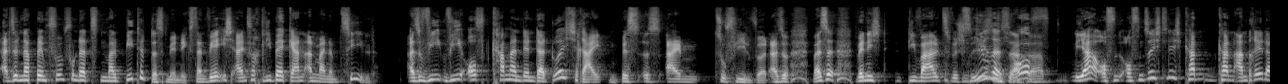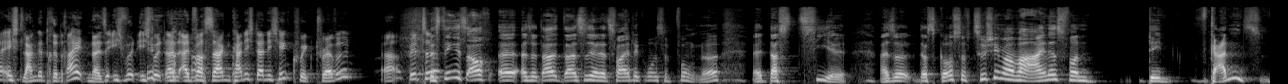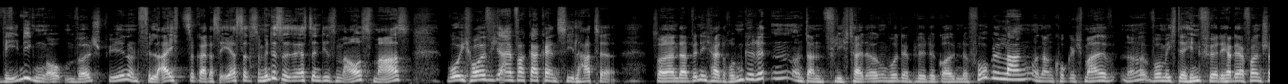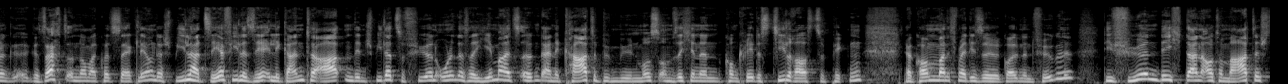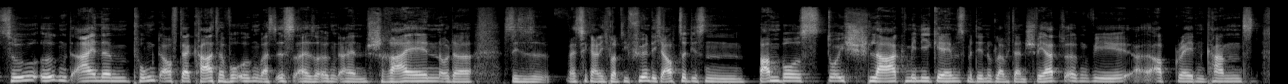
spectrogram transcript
Also nach dem 500. Mal bietet das mir nichts. Dann wäre ich einfach lieber gern an meinem Ziel. Also wie, wie oft kann man denn da durchreiten, bis es einem zu viel wird? Also, weißt du, wenn ich die Wahl zwischen Ziemlich dieser Sache habe, ja, offen, offensichtlich kann, kann André da echt lange drin reiten. Also ich würde ich würde dann einfach sagen, kann ich da nicht hin quick traveln? Ja, bitte. Das Ding ist auch, äh, also da, da ist ja der zweite große Punkt, ne? Äh, das Ziel. Also das Ghost of Tsushima war eines von den ganz wenigen Open-World-Spielen und vielleicht sogar das erste, zumindest das erste in diesem Ausmaß, wo ich häufig einfach gar kein Ziel hatte, sondern da bin ich halt rumgeritten und dann fliegt halt irgendwo der blöde goldene Vogel lang und dann gucke ich mal, ne, wo mich der hinführt. Ich hatte ja vorhin schon gesagt und nochmal kurz zur Erklärung, das Spiel hat sehr viele, sehr elegante Arten, den Spieler zu führen, ohne dass er jemals irgendeine Karte bemühen muss, um sich in ein konkretes Ziel rauszupicken. Da kommen manchmal diese goldenen Vögel, die führen dich dann automatisch zu irgendeinem Punkt auf der Karte, wo irgendwas ist, also irgendein Schrein oder diese, weiß ich gar nicht, ich glaube, die führen dich auch zu diesen Bambus-Durchschlag-Minigames, mit denen du, glaube ich, dein Schwert irgendwie äh, upgraden kannst.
